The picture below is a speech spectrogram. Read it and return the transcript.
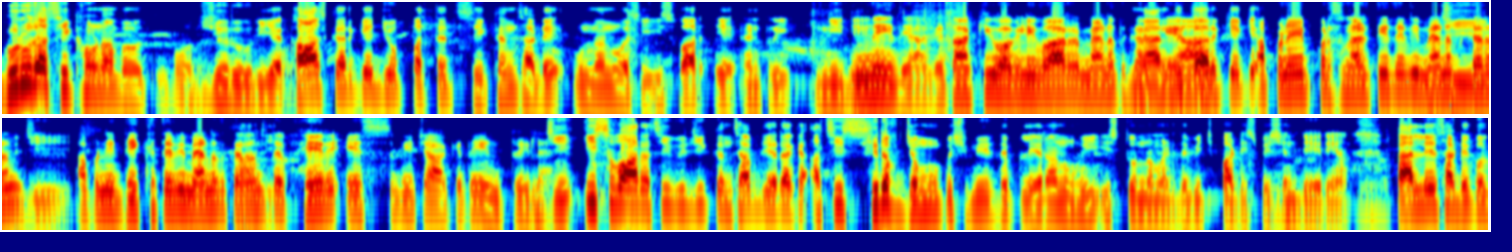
ਗੁਰੂ ਦਾ ਸਿੱਖ ਹੋਣਾ ਬਹੁਤ ਜ਼ਰੂਰੀ ਹੈ ਖਾਸ ਕਰਕੇ ਜੋ ਪਤਿਤ ਸਿੱਖ ਹਨ ਸਾਡੇ ਉਹਨਾਂ ਨੂੰ ਅਸੀਂ ਇਸ ਵਾਰ ਇਹ ਐਂਟਰੀ ਨਹੀਂ ਦੇ। ਨਹੀਂ ਦੇਾਂਗੇ ਤਾਂ ਕਿ ਉਹ ਅਗਲੀ ਵਾਰ ਮਿਹਨਤ ਕਰਕੇ ਆਪਣੇ ਪਰਸਨੈਲਿਟੀ ਤੇ ਵੀ ਮਿਹਨਤ ਕਰਨ ਆਪਣੀ ਦਿੱਖ ਤੇ ਵੀ ਮਿਹਨਤ ਕਰਨ। ਤੇ ਫਿਰ ਇਸ ਵਿੱਚ ਆ ਕੇ ਤੇ ਐਂਟਰੀ ਲੈਣ ਜੀ ਇਸ ਵਾਰ ਅਸੀਂ ਵੀਰ ਜੀ ਕਨਸੈਪਟ ਜਿਹੜਾ ਕਿ ਅਸੀਂ ਸਿਰਫ ਜੰਮੂ ਕਸ਼ਮੀਰ ਦੇ ਪਲੇਅਰਾਂ ਨੂੰ ਹੀ ਇਸ ਟੂਰਨਾਮੈਂਟ ਦੇ ਵਿੱਚ ਪਾਰਟਿਸਿਪੇਸ਼ਨ ਦੇ ਰਹੇ ਹਾਂ ਪਹਿਲੇ ਸਾਡੇ ਕੋਲ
